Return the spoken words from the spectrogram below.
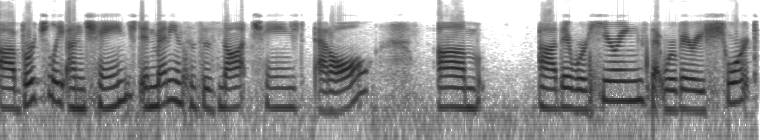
uh, virtually unchanged, in many instances not changed at all. Um, uh, there were hearings that were very short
